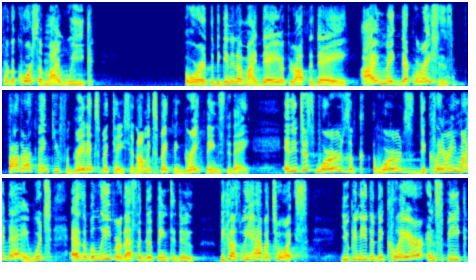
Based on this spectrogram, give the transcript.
for the course of my week, or at the beginning of my day, or throughout the day, I make declarations. Father, I thank you for great expectation. I'm expecting great things today. And it just words of words declaring my day, which as a believer, that's a good thing to do because we have a choice. You can either declare and speak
